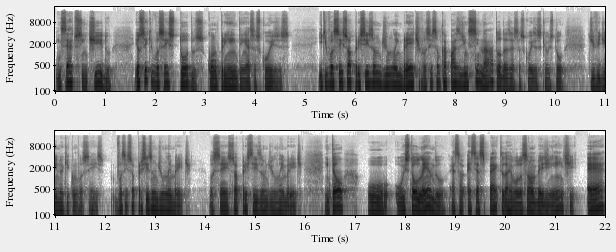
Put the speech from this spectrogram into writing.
Em certo sentido, eu sei que vocês todos compreendem essas coisas e que vocês só precisam de um lembrete, vocês são capazes de ensinar todas essas coisas que eu estou dividindo aqui com vocês. Vocês só precisam de um lembrete. Vocês só precisam de um lembrete. Então, o, o estou lendo, essa, esse aspecto da revolução obediente é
